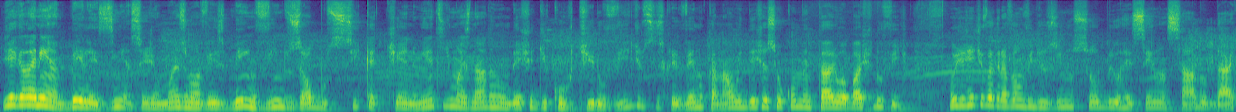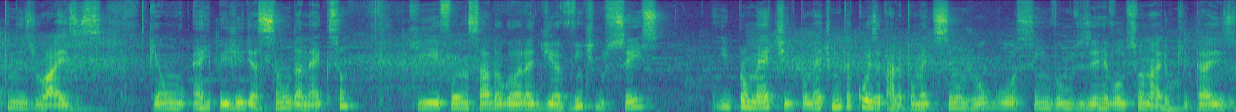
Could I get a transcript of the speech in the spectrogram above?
E aí galerinha, belezinha? Sejam mais uma vez bem-vindos ao Bucica Channel E antes de mais nada, não deixa de curtir o vídeo, se inscrever no canal e deixa seu comentário abaixo do vídeo Hoje a gente vai gravar um videozinho sobre o recém-lançado Darkness Rises Que é um RPG de ação da Nexon Que foi lançado agora dia 20 do 6 e promete, promete muita coisa, cara. Promete ser um jogo, assim, vamos dizer, revolucionário. Que traz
